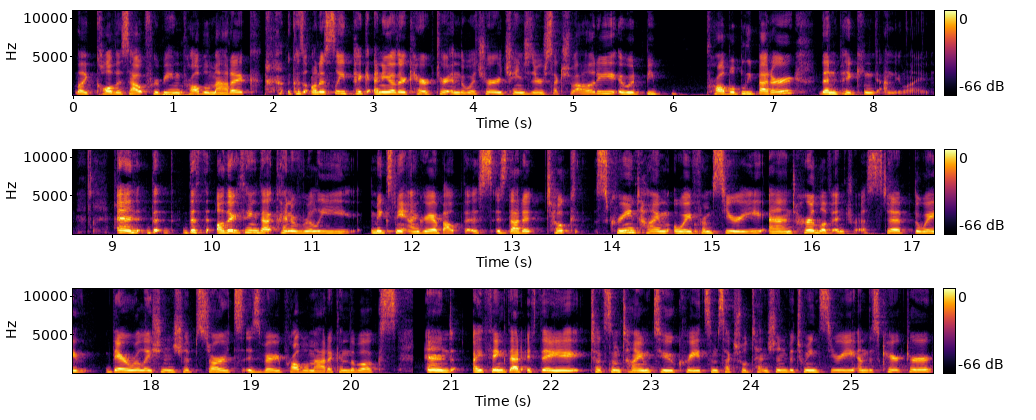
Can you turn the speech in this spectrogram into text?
like call this out for being problematic because honestly pick any other character in the witcher change their sexuality it would be probably better than picking dandelion and the, the th- other thing that kind of really makes me angry about this is that it took screen time away from Ciri and her love interest. The way their relationship starts is very problematic in the books. And I think that if they took some time to create some sexual tension between Ciri and this character,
